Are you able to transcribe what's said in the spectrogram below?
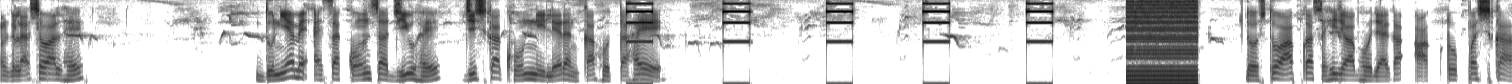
अगला सवाल है, दुनिया में ऐसा कौन सा जीव है जिसका खून नीले रंग का होता है? दोस्तों आपका सही जवाब हो जाएगा ऑक्टोपस का।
